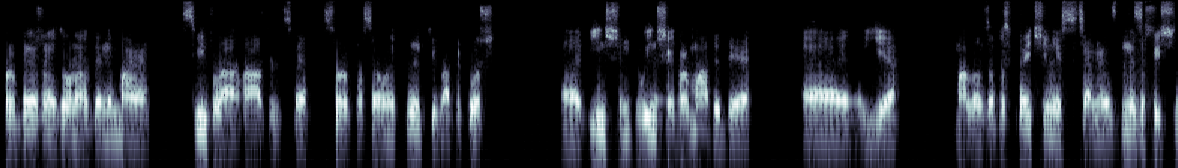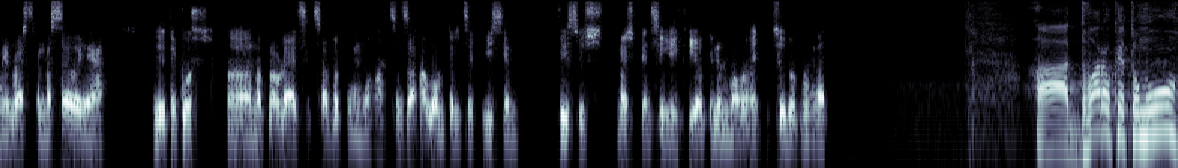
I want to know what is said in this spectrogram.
в прибережних зонах, де немає світла, газу. Це 40 населених пунктів, а також е, іншим в інші громади, де е, є малозабезпечені, соціально незахищені верстви населення, де також е, направляється ця допомога. Це загалом 38 тисяч мешканців, які отримали цю допомогу. Два роки тому,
